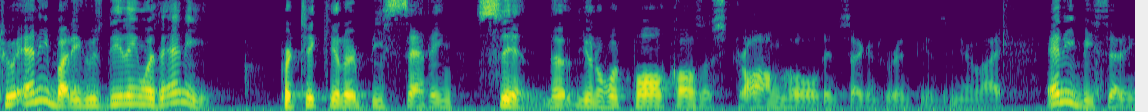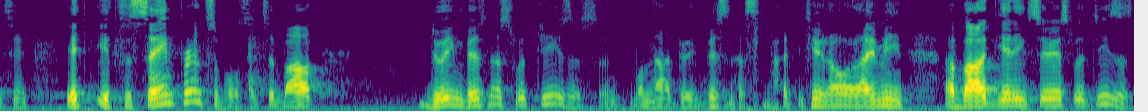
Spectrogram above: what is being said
to anybody who's dealing with any particular besetting sin. The, you know what Paul calls a stronghold in 2 Corinthians in your life. Any besetting sin. It, it's the same principles. It's about doing business with Jesus. And, well, not doing business, but you know what I mean. About getting serious with Jesus.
